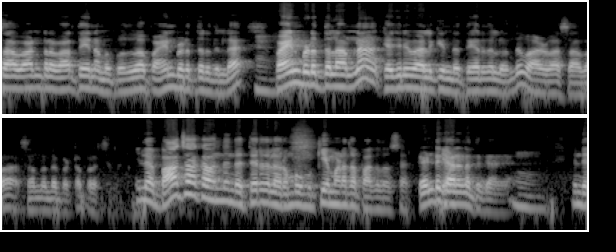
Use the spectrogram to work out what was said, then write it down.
சாவான்ற வார்த்தையை நம்ம பொதுவாக பயன்படுத்துறது இல்ல. பயன்படுத்தலாம்னா கெஜ்ரிவாலுக்கு இந்த தேர்தல் வந்து வாழ்வா சாவா சம்பந்தப்பட்ட பிரச்சனை. இல்ல பாஜக வந்து இந்த தேர்தலை ரொம்ப முக்கியமானதா பாக்குதோ சார்? ரெண்டு காரணத்துக்காக. இந்த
